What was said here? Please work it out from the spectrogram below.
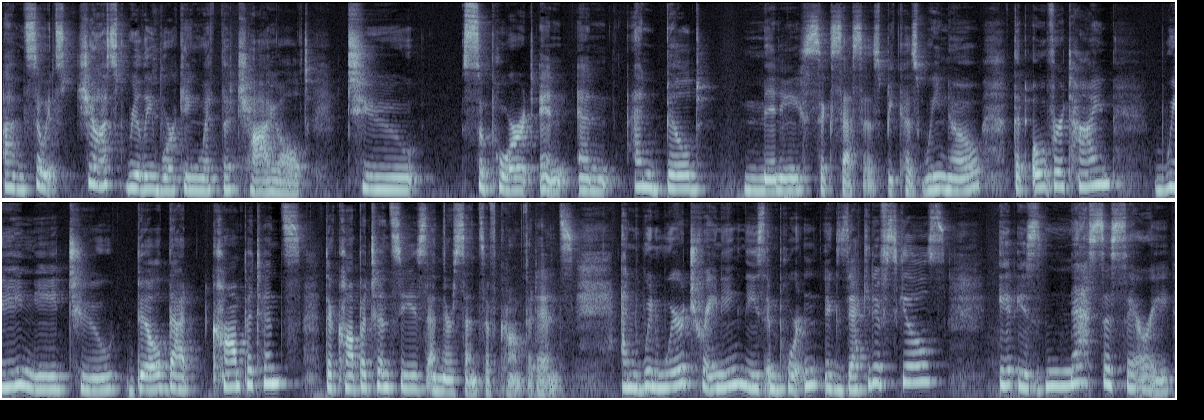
Um, so it's just really working with the child to support and and and build many successes because we know that over time we need to build that competence, their competencies, and their sense of confidence. And when we're training these important executive skills, it is necessary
